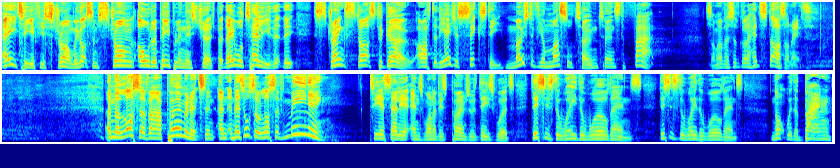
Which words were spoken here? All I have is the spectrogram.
80 if you're strong. We've got some strong older people in this church, but they will tell you that the strength starts to go. After the age of 60, most of your muscle tone turns to fat. Some of us have got a head start on it. And the loss of our permanence, and, and, and there's also a loss of meaning. T.S. Eliot ends one of his poems with these words This is the way the world ends. This is the way the world ends. Not with a bang,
